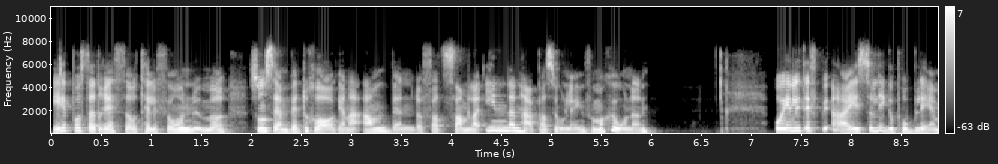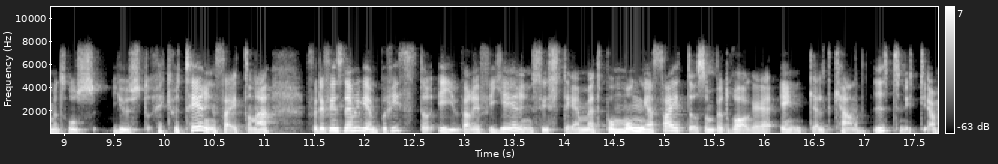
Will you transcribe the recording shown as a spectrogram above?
e-postadresser och telefonnummer som sen bedragarna använder för att samla in den här personliga informationen. Och enligt FBI så ligger problemet hos just rekryteringssajterna. För det finns nämligen brister i verifieringssystemet på många sajter som bedragare enkelt kan utnyttja.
